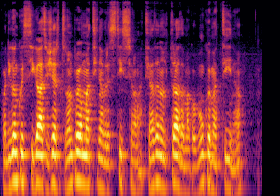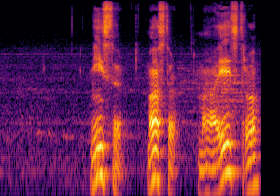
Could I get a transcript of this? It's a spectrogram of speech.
Quando dico in questi casi, certo, non proprio mattina prestissima, mattinata inoltrata, ma comunque mattina. Mister, master, maestro,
